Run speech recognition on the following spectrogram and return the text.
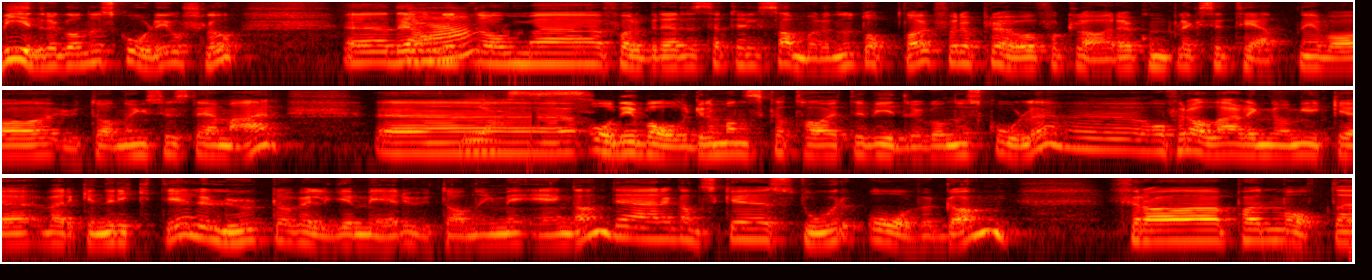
videregående skole i Oslo. Eh, det handlet ja. om eh, forberedelser til samordnet opptak for å prøve å forklare kompleksiteten i hva utdanningssystemet er. Yes. Og de valgene man skal ta etter videregående skole. Og for alle er det en gang ikke verken riktig eller lurt å velge mer utdanning med en gang. Det er en ganske stor overgang fra på en måte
